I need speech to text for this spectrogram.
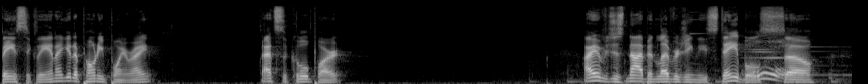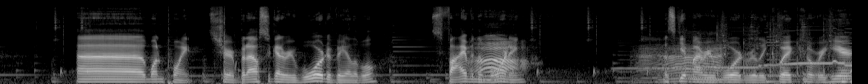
Basically, and I get a pony point, right? That's the cool part. I have just not been leveraging these stables, so uh, one point, sure. But I also got a reward available. It's five in the morning. Let's get my reward really quick over here.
